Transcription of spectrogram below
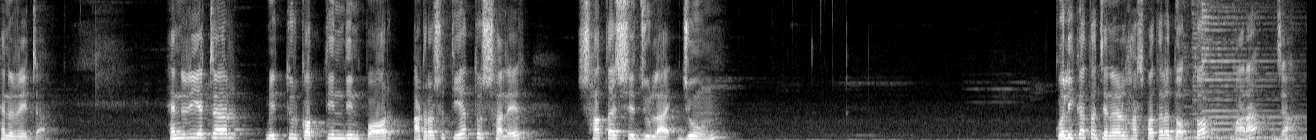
Henrietta হেনরিয়েটার মৃত্যুর কত তিন দিন পর আঠারোশো তিয়াত্তর সালের সাতাশে জুলাই, জুন, কলিকাতা জেনারেল হাসপাতালে দত্ত মারা যান।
